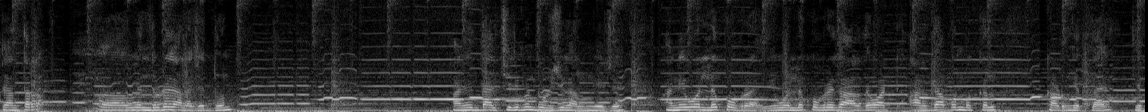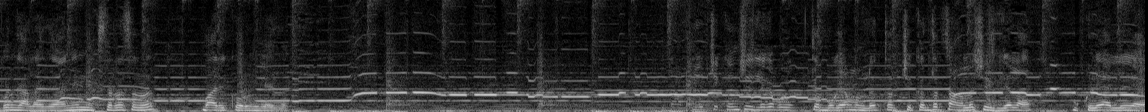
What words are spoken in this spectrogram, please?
त्यानंतर वेलदोडे घालायचे आहेत दोन. आणि दालचिनी पण थोडीशी घालून घ्यायची. आहे आणि वल्ल खोबरं आहे. हे वल्ल खोबरं अर्धं वाट अर्धा आपण बक्कल काढून घेतला आहे ते पण घालायचं आहे. आणि मिक्सरला सगळं बारीक करून घ्यायचं आपलं चिकन शिजले का बघ ते बघूया म्हणलं तर चिकन तर चांगलं शिजलेलं आहे. उकळी आलेली आहे.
